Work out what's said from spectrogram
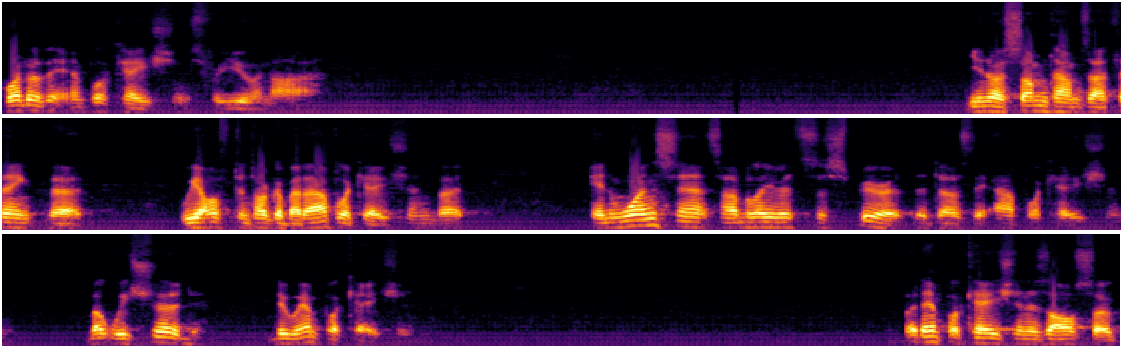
what are the implications for you and I? You know, sometimes I think that we often talk about application, but in one sense, I believe it's the Spirit that does the application, but we should do implication. But implication is also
